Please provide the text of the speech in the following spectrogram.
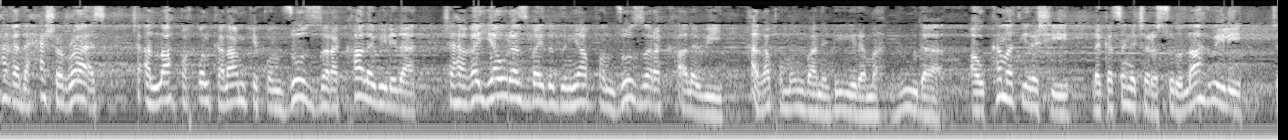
هغه د حشر ورځ چې الله په خپل کلام کې پنځوس زره کاله ویلې ده چې هغه یو ورځ به د دنیا پنځوس زره کاله وي هغه په موږ باندې ډیره محدوده او کمه تیره شي لکه څنګه چې رسول الله ویلي چې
